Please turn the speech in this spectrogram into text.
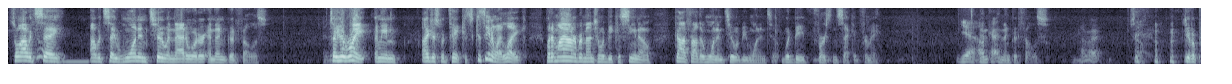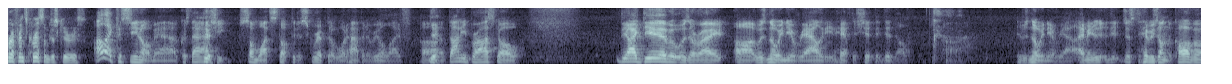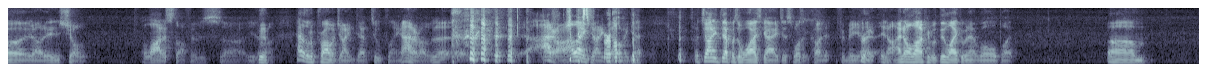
So I would say I would say one and two in that order, and then Goodfellas. So you're right. I mean, I just would take Casino. I like, but in my honorable mention would be Casino. Godfather one and two would be one and two. Would be first and second for me, Yeah, and, okay, and then Goodfellas. all right. So, do you have a preference, Chris? I'm just curious. I like Casino, man, because that actually somewhat stuck to the script of what happened in real life. Uh, Yeah. Donnie Brasco, the idea of it was all right. Uh, it was nowhere near reality, and half the shit they did though. Uh, it was nowhere near reality. I mean, it, it just he was on the cover. You know, they didn't show a lot of stuff. It was, uh, you know, Yeah. had a little problem with Johnny Depp too playing. I don't know. Uh, I don't know. I like Johnny Depp. I guess. But Johnny Depp as a wise guy just wasn't cutting it for me. I- you know, I know a lot of people did like him in that role, but um,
